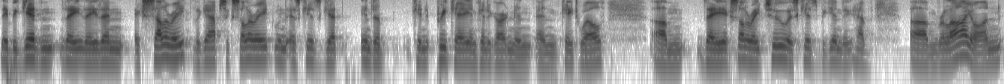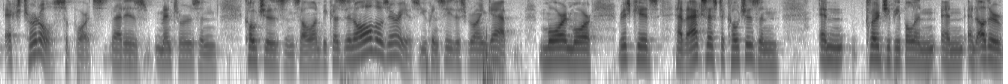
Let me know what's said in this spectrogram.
They begin, they, they then accelerate, the gaps accelerate when, as kids get into pre-K and kindergarten and, and K-12. Um, they accelerate too as kids begin to have um, rely on external supports, that is, mentors and coaches and so on, because in all those areas you can see this growing gap. More and more rich kids have access to coaches and, and clergy people and, and, and other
